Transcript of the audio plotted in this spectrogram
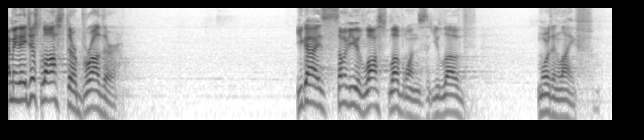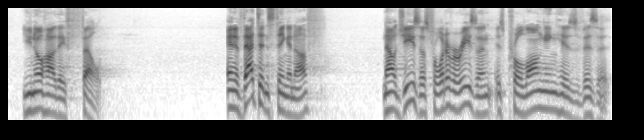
I mean, they just lost their brother. You guys, some of you have lost loved ones that you love more than life. You know how they felt. And if that didn't sting enough, now Jesus, for whatever reason, is prolonging his visit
